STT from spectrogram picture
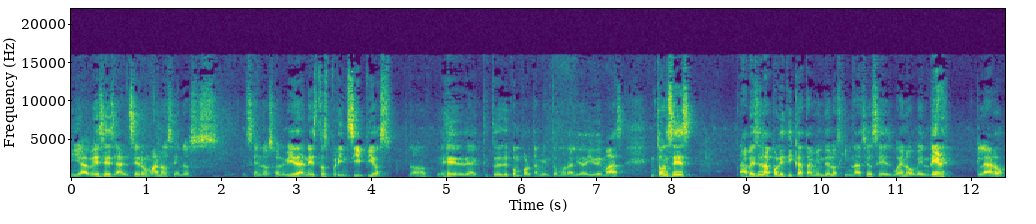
y a veces al ser humano se nos, se nos olvidan estos principios, ¿no? De, actitudes de comportamiento, moralidad y demás. Entonces, a veces la política también de los gimnasios es, bueno, vender, claro.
